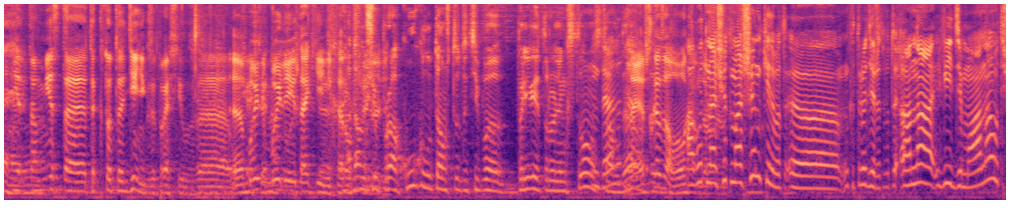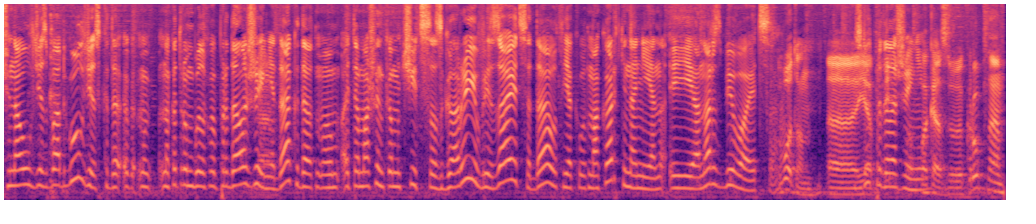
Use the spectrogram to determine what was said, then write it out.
Нет, там место, это кто-то денег запросил за Э, Были, были и такие да. А нехорошие там еще люди. про куклу, там что-то типа «Привет, Роллинг Стоунс», Да, там, да, да? Я же сказал, А вот насчет машинки, вот, э, которую держит, вот она, видимо, она вот еще на Old Jazz Bad Gold Jazz, когда, э, ну, на котором было продолжение, да, когда эта машинка машинка мчится с горы, врезается, да, вот якобы вот Маккартни на ней, и она разбивается. Вот он. э, я продолжения. показываю крупно.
